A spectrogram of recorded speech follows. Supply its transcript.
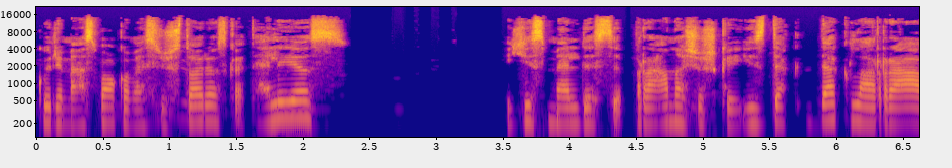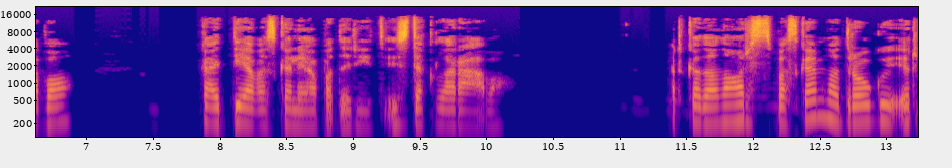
kurį mes mokomės iš istorijos, kad Elijas, jis meldėsi pranašiškai, jis dek deklaravo ką Dievas galėjo padaryti. Jis deklaravo. Ar kada nors paskambino draugui ir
